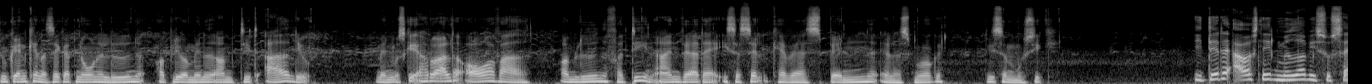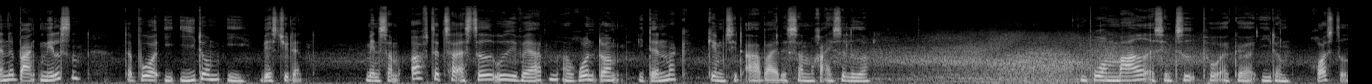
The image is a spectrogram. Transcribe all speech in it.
Du genkender sikkert nogle af lydene og bliver mindet om dit eget liv, men måske har du aldrig overvejet, om lydene fra din egen hverdag i sig selv kan være spændende eller smukke, ligesom musik. I dette afsnit møder vi Susanne Bank Nielsen, der bor i Idum i Vestjylland, men som ofte tager afsted ud i verden og rundt om i Danmark gennem sit arbejde som rejseleder. Hun bruger meget af sin tid på at gøre Idum Rosted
